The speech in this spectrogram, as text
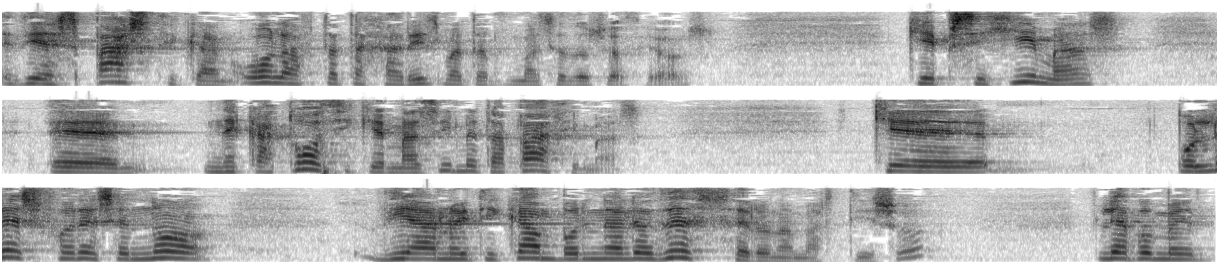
διασπάστηκαν όλα αυτά τα χαρίσματα που μας έδωσε ο Θεός. Και η ψυχή μας ε, νεκατώθηκε μαζί με τα πάθη μας. Και πολλές φορές ενώ διανοητικά μπορεί να λέω δεν θέλω να αμαρτήσω βλέπουμε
